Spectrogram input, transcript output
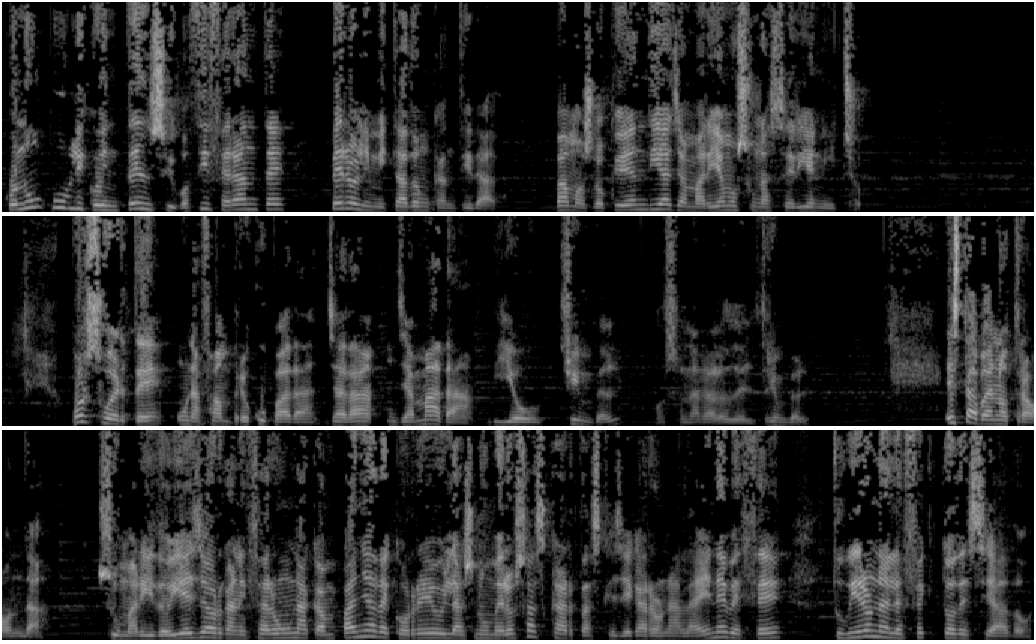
con un público intenso y vociferante, pero limitado en cantidad. Vamos, lo que hoy en día llamaríamos una serie nicho. Por suerte, una fan preocupada llamada Bio Trimble, o sonará lo del Trimble, estaba en otra onda. Su marido y ella organizaron una campaña de correo y las numerosas cartas que llegaron a la NBC tuvieron el efecto deseado.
